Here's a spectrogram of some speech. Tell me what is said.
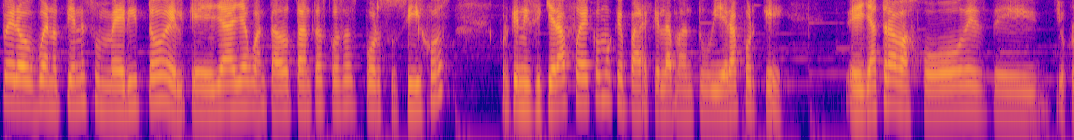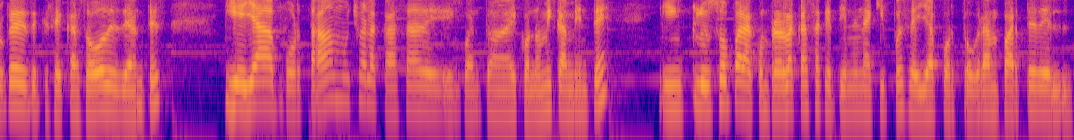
pero bueno, tiene su mérito el que ella haya aguantado tantas cosas por sus hijos, porque ni siquiera fue como que para que la mantuviera, porque ella trabajó desde, yo creo que desde que se casó, desde antes, y ella aportaba mucho a la casa de, en cuanto a económicamente, incluso para comprar la casa que tienen aquí, pues ella aportó gran parte del,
